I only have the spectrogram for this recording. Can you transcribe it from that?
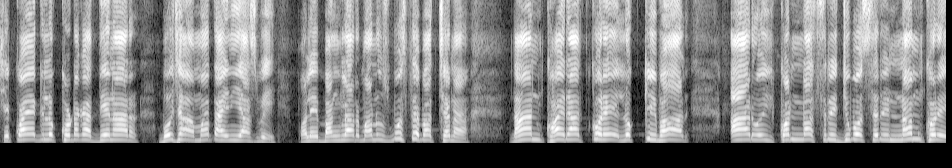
সে কয়েক লক্ষ টাকা দেনার বোঝা মাথায় নিয়ে আসবে। ফলে বাংলার মানুষ বুঝতে পারছে না। দান খয়রাত করে লক্ষ্মী ভার আর ওই কন্যাশ্রী যুবশ্রীর নাম করে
